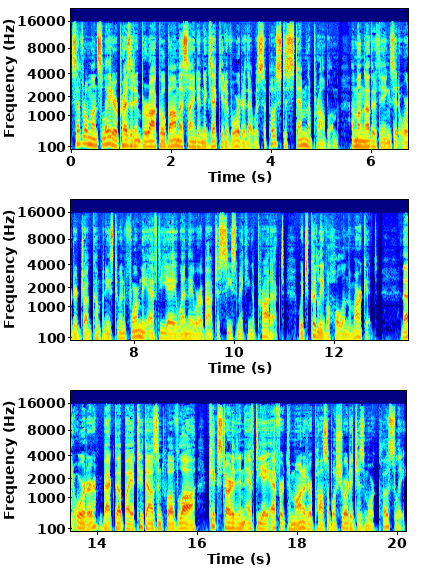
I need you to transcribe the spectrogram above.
Several months later, President Barack Obama signed an executive order that was supposed to stem the problem. Among other things, it ordered drug companies to inform the FDA when they were about to cease making a product, which could leave a hole in the market. That order, backed up by a 2012 law, kickstarted an FDA effort to monitor possible shortages more closely.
